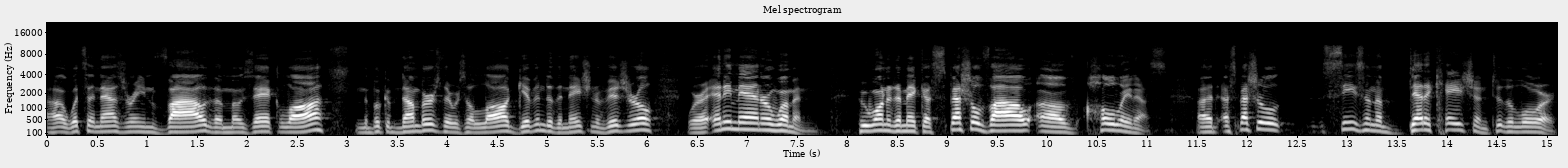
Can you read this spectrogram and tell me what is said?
uh, what's a Nazarene vow? The Mosaic law. In the book of Numbers, there was a law given to the nation of Israel where any man or woman who wanted to make a special vow of holiness, a, a special season of dedication to the Lord,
